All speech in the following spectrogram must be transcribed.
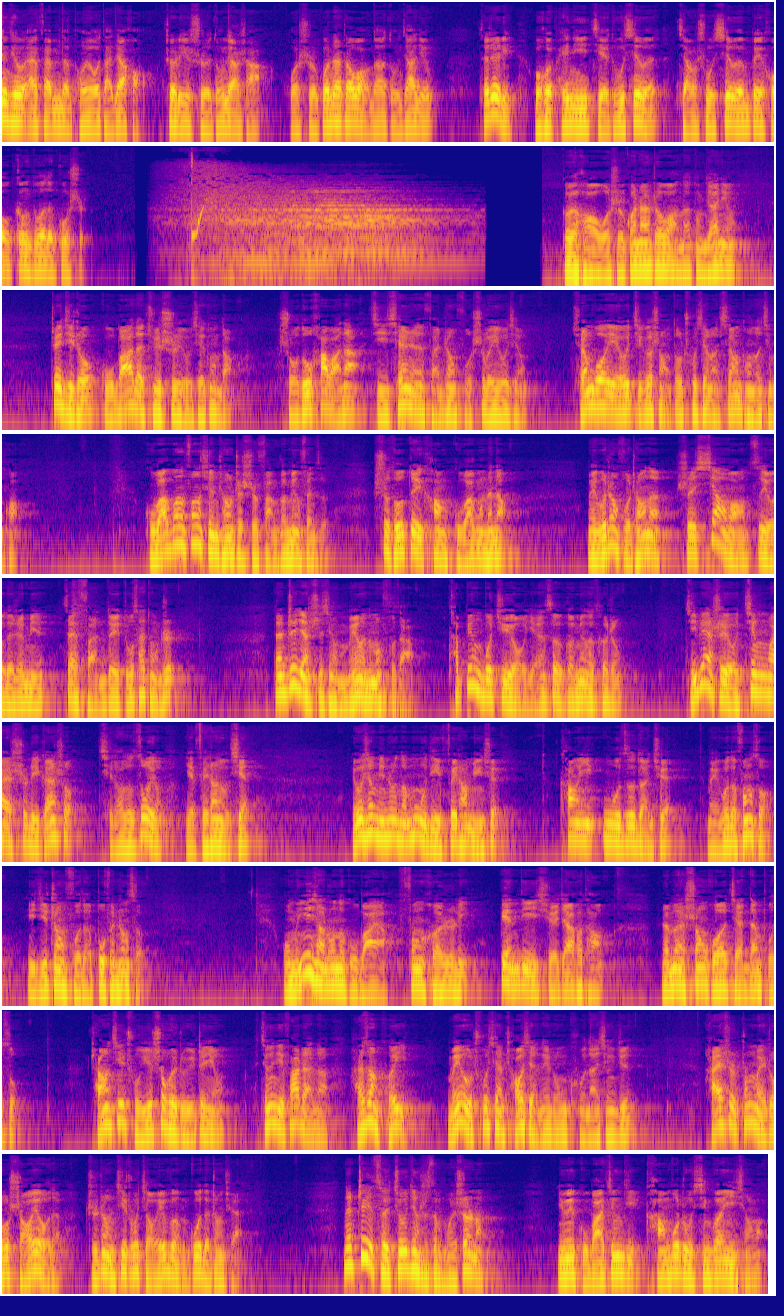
蜻蜓 FM 的朋友，大家好，这里是懂点啥，我是观察者网的董佳宁，在这里我会陪你解读新闻，讲述新闻背后更多的故事。各位好，我是观察者网的董佳宁。这几周，古巴的局势有些动荡，首都哈瓦那几千人反政府示威游行，全国也有几个省都出现了相同的情况。古巴官方宣称这是反革命分子，试图对抗古巴共产党。美国政府称呢是向往自由的人民在反对独裁统治。但这件事情没有那么复杂，它并不具有颜色革命的特征。即便是有境外势力干涉，起到的作用也非常有限。游行民众的目的非常明确：抗议物资短缺、美国的封锁以及政府的部分政策。我们印象中的古巴呀，风和日丽，遍地雪茄和糖，人们生活简单朴素。长期处于社会主义阵营，经济发展呢还算可以，没有出现朝鲜那种苦难行军，还是中美洲少有的执政基础较为稳固的政权。那这次究竟是怎么回事呢？因为古巴经济扛不住新冠疫情了。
